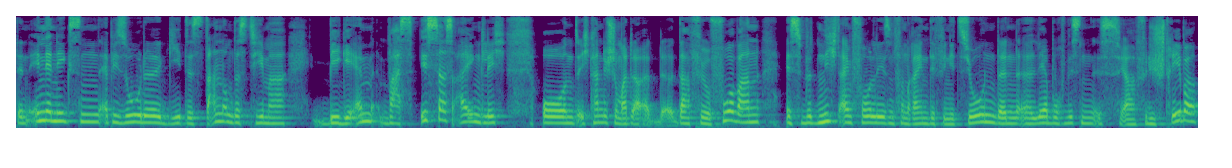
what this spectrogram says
denn in der nächsten Episode geht es dann um das Thema BGM. Was ist das eigentlich? Und ich kann dich schon mal da, dafür vorwarnen. Es wird nicht ein Vorlesen von reinen Definitionen, denn äh, Lehrbuchwissen ist ja für die Streber.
